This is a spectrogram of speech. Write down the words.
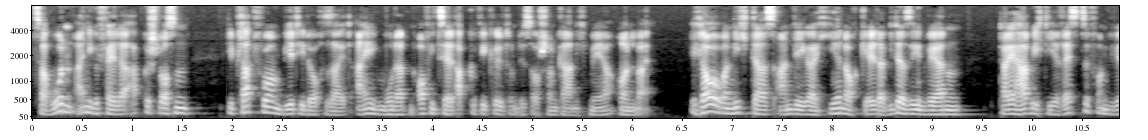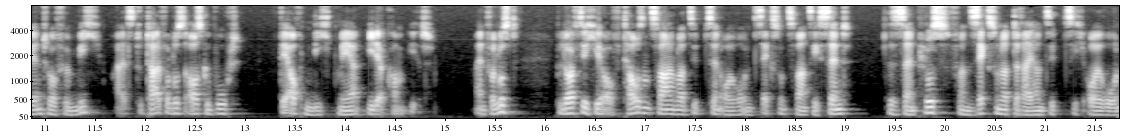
Zwar wurden einige Fälle abgeschlossen, die Plattform wird jedoch seit einigen Monaten offiziell abgewickelt und ist auch schon gar nicht mehr online. Ich glaube aber nicht, dass Anleger hier noch Gelder wiedersehen werden, Daher habe ich die Reste von Viventor für mich als Totalverlust ausgebucht, der auch nicht mehr wiederkommen wird. Mein Verlust beläuft sich hier auf 1217,26 Euro. Das ist ein Plus von 673,98 Euro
